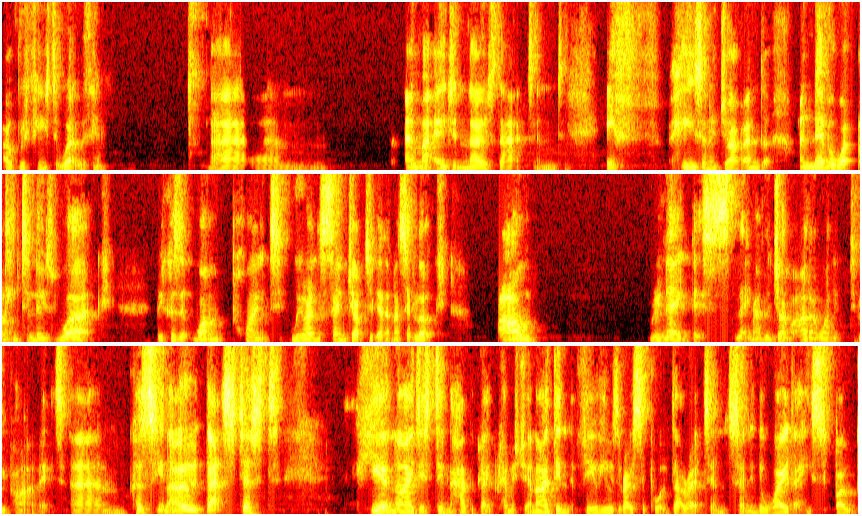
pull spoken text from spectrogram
I refuse to work with him. Um, and my agent knows that. And if he's in a job, and I never want him to lose work because at one point we were on the same job together, and I said, "Look, I'll renege this, let him have the job. I don't want it to be part of it because um, you know that's just." He and I just didn't have the great chemistry, and I didn't feel he was a very supportive director. And certainly the way that he spoke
